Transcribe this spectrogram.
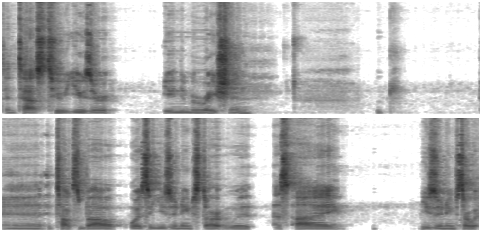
Then task two, user enumeration and it talks about what's the username start with SI, username start with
